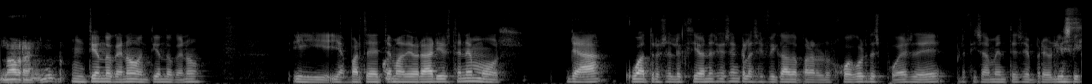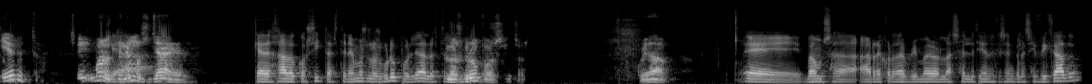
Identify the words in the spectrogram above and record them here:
No habrá ninguno. Entiendo que no, entiendo que no. Y, y aparte del tema de horarios, tenemos ya cuatro selecciones que se han clasificado para los Juegos después de precisamente ese Es preolímpico. cierto. Sí, bueno, Que tenemos ha- ya el- Que ha dejado cositas. Tenemos los grupos ya, los tres los grupos hechos. Cuidado. Eh, vamos a, a recordar primero las selecciones que se han clasificado.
